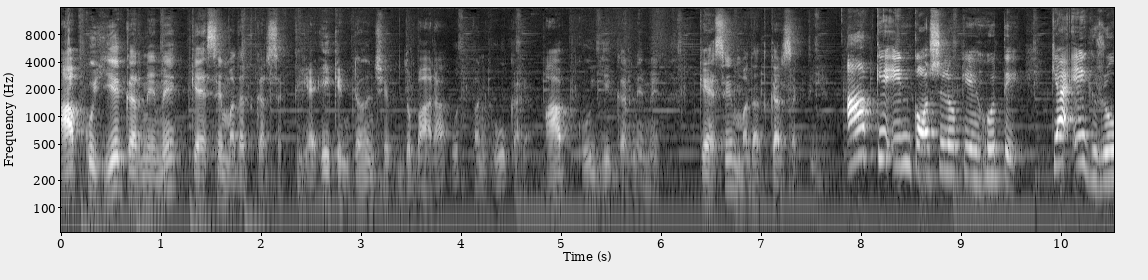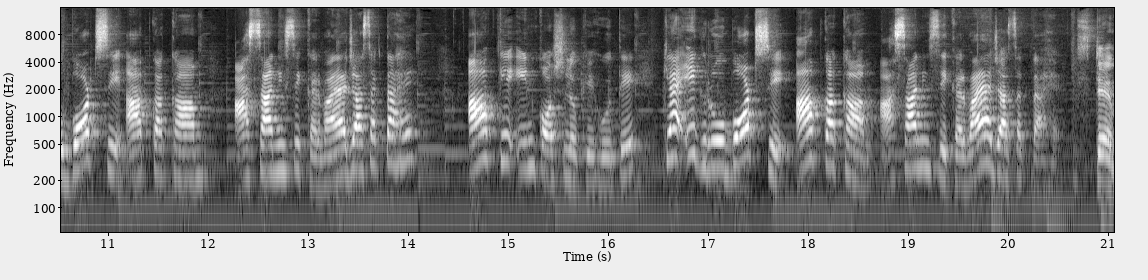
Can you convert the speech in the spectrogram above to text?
आपको ये करने में कैसे मदद कर सकती है? एक इंटर्नशिप दोबारा उत्पन्न होकर आपको ये करने में कैसे मदद कर सकती है? आपके इन कौशलों के होते क्या एक रोबोट से आपका काम आसानी से करवाया जा सकता है। आपके इन कौशलों के होते क्या एक रोबोट से आपका काम आसानी से करवाया जा सकता है? स्टेम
